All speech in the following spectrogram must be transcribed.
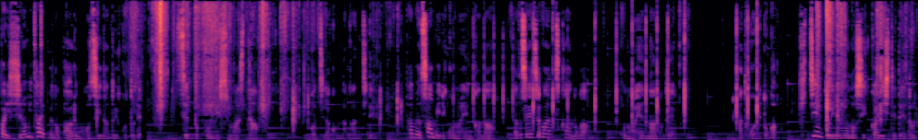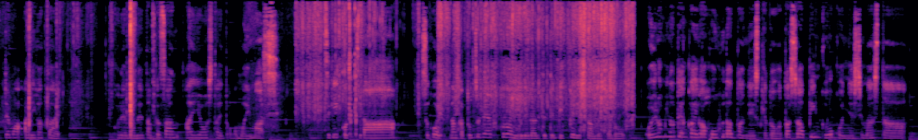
ぱり白身タイプのパールも欲しいなということでセット購入しました。こちらこんな感じで。多分 3mm この辺かな。私が一番使うのがこの辺なので。あとこれとか。きちんと入れ物しっかりしててとってもありがたい。これもねたくさん愛用したいと思います。次こちら。すごいなんか突然袋に入れられててびっくりしたんだけどお色味の展開が豊富だったんですけど私はピンクを購入しました。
